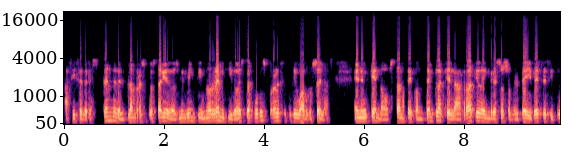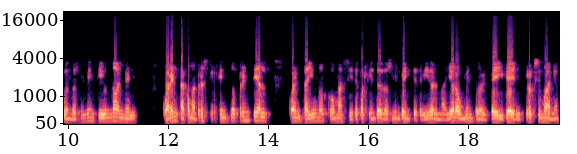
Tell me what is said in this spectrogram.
Así se desprende del plan presupuestario de 2021 remitido este jueves por el Ejecutivo a Bruselas, en el que, no obstante, contempla que la ratio de ingresos sobre el PIB se sitúa en 2021 en el 40,3% frente al 41,7% de 2020, debido al mayor aumento del PIB el próximo año,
